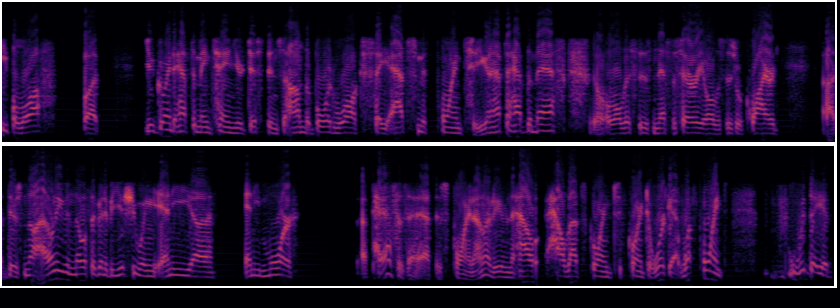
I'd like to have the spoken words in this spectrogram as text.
people off, but you're going to have to maintain your distance on the boardwalks, say at Smith Point. You're going to have to have the masks. All this is necessary. All this is required. Uh, there's not. I don't even know if they're going to be issuing any uh, any more uh, passes at, at this point. I don't even know how how that's going to going to work. At what point would they have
